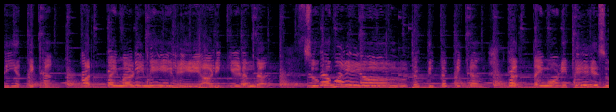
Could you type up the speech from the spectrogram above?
கட்டிய திக்க அத்தை மடி மேலே ஆடி கிடந்த சுகமல்லோ தத்தி தத்திக்க தத்தை மொழி பேசும்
